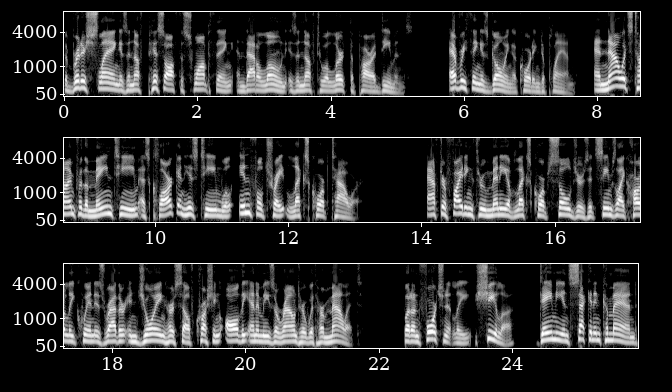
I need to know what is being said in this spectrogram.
The British slang is enough piss off the Swamp Thing, and that alone is enough to alert the parademons. Everything is going according to plan. And now it's time for the main team as Clark and his team will infiltrate LexCorp Tower. After fighting through many of LexCorp's soldiers, it seems like Harley Quinn is rather enjoying herself crushing all the enemies around her with her mallet. But unfortunately, Sheila, Damian's second in command,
